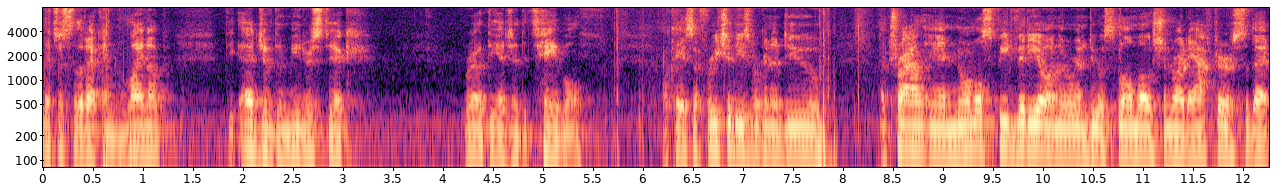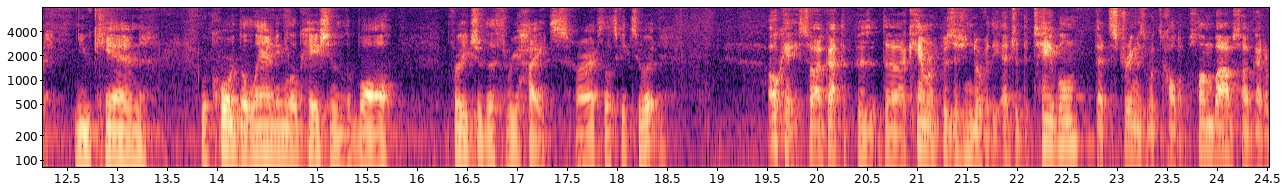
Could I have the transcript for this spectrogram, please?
That's just so that I can line up the edge of the meter stick right at the edge of the table. Okay, so for each of these, we're gonna do a trial in normal speed video and then we're gonna do a slow motion right after so that you can record the landing location of the ball for each of the three heights. All right, so let's get to it. Okay, so I've got the, the camera positioned over the edge of the table. That string is what's called a plumb bob, so I've got a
